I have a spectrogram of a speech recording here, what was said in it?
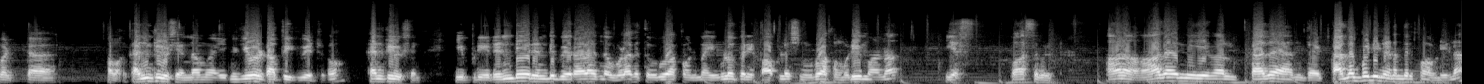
பட் ஆமாம் கன்க்ளூஷன் நம்ம எங்கேயோ ஒரு டாபிக் போயிட்டுருக்கோம். கன்க்ளூஷன் இப்படி ரெண்டே ரெண்டு பேரால இந்த உலகத்தை உருவாக்க முடியுமா? இவ்வளோ பெரிய பாப்புலேஷன் உருவாக்க முடியுமானா? எஸ் பாசிபிள் ஆனால் ஆதாமியவால் கதை அந்த கதைப்படி நடந்திருக்கும் அப்படின்னா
